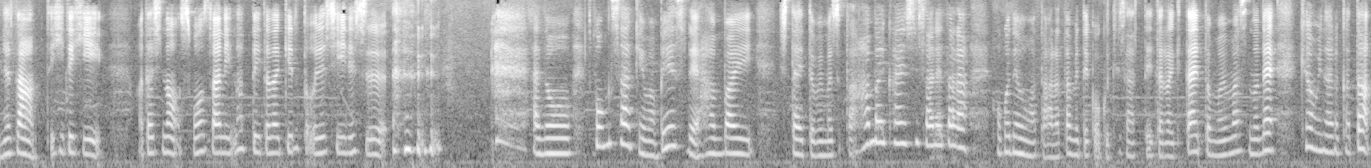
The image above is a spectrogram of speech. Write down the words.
皆さんぜひぜひ私のスポンサーになっていただけると嬉しいです あのスポンサー券はベースで販売したいと思います。販売開始されたら、ここでもまた改めて告知させていただきたいと思いますので、興味のある方、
